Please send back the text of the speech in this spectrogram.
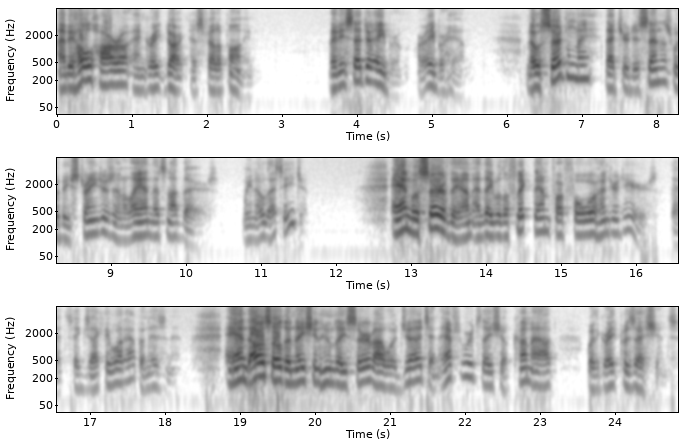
and behold, horror and great darkness fell upon him. Then he said to Abram, or Abraham, Know certainly that your descendants will be strangers in a land that's not theirs. We know that's Egypt. And will serve them, and they will afflict them for 400 years. That's exactly what happened, isn't it? And also the nation whom they serve I will judge, and afterwards they shall come out with great possessions.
